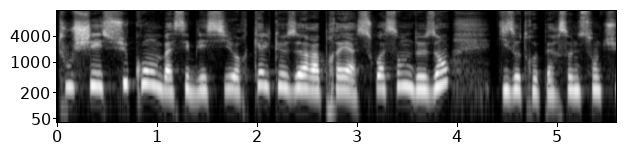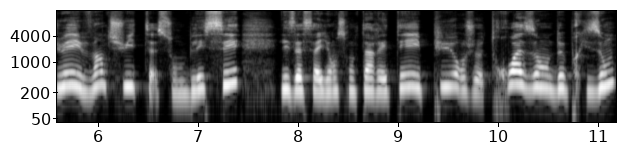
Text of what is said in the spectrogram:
touché, succombe à ses blessures quelques heures après à 62 ans. Dix autres personnes sont tuées et 28 sont blessées. Les assaillants sont arrêtés et purgent trois ans de prison.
